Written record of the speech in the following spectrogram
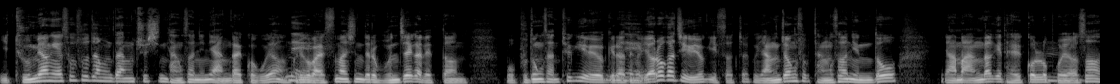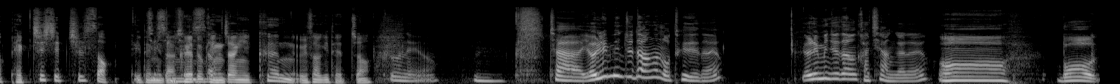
이 두 명의 소수정당 출신 당선인이 안 갈 거고요. 네. 그리고 말씀하신 대로 문제가 됐던 뭐 부동산 투기 의혹이라든가 네. 여러 가지 의혹이 있었죠. 그 양정숙 당선인도 아마 안 가게 될 걸로 음. 보여서 177석이 됩니다. 177석. 그래도 굉장히 큰 의석이 됐죠. 그러네요. 음. 자, 열린민주당은 어떻게 되나요? 열린민주당은 같이 안 가나요? 어, 뭐,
